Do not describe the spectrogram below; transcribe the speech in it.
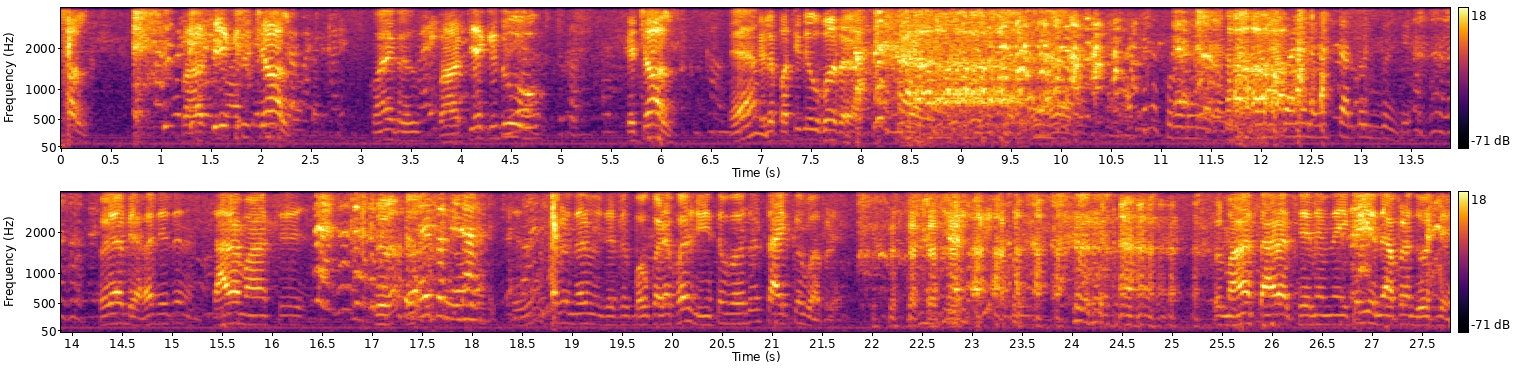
ચાલ ભારતીય કીધું ચાલ. કોને કહ્યું? ભારતીય કીધું કે ચાલ. એટલે પતિદેવ ઊભા થયા. સારા માણસ છે. બહુ કડક હોય ને એ તો ટાઈટ કરવું આપડે પણ માણસ સારા છે ને એમને એ કહીએ ને આપણે દોષ લે.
